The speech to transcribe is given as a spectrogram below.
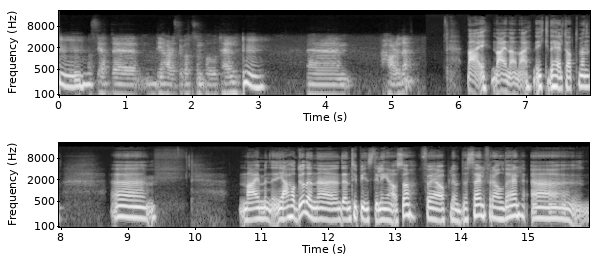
Mm. Og sier at det, de har det så godt som på hotell. Mm. Uh, har du det? Nei, nei, nei. nei. Ikke i det hele tatt. Men uh, Nei, men jeg hadde jo den, den type innstilling jeg også, før jeg opplevde det selv, for all del. Uh,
